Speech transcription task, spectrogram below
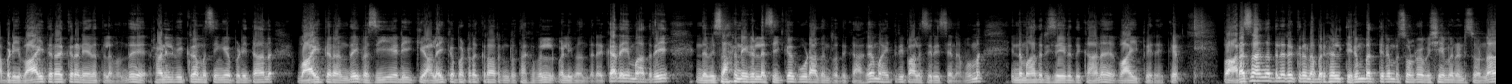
அப்படி வாய் திறக்கிற நேரத்தில் வந்து ரணில் விக்ரமசிங்க இப்படித்தான் வாய் திறந்து இப்போ சிஏடிக்கு அழைக்கப்பட்டிருக்கிறார் என்ற தகவல் வெளிவந்திருக்கு. அதே மாதிரி இந்த விசாரணைகளில் சிக்கக்கூடாதுன்றதுக்காக மைத்ரிபால சிறிசேனவும் இந்த மாதிரி செய்யறதுக்கான வாய்ப்பு இருக்கு. இப்போ அரசாங்கத்தில் இருக்கிற நபர்கள் திரும்ப திரும்ப சொல்ற விஷயம் என்னன்னு சொன்னா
